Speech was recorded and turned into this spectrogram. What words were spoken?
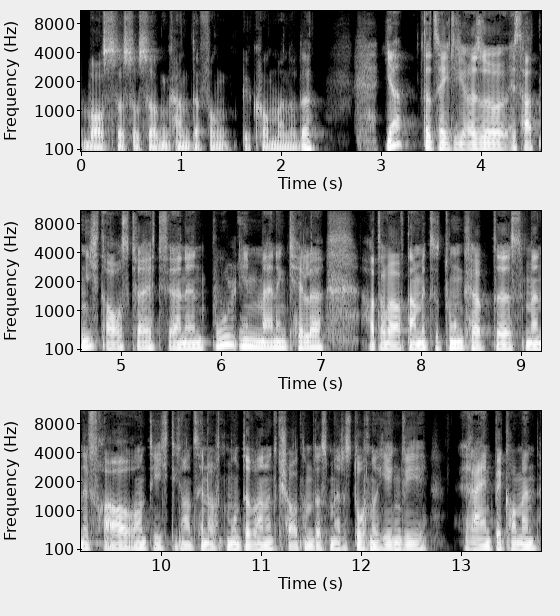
Wasser so sagen kann, davon gekommen, oder? Ja, tatsächlich. Also es hat nicht ausgereicht für einen Pool in meinem Keller, hat aber auch damit zu tun gehabt, dass meine Frau und ich die ganze Nacht munter waren und geschaut haben, dass wir das doch noch irgendwie reinbekommen.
